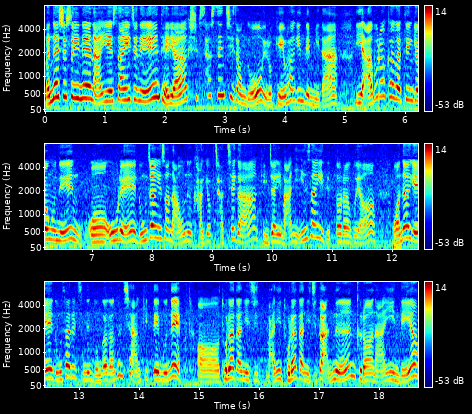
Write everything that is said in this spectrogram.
만나실 수 있는 아이의 사이즈는 대략 14cm 정도 이렇게 확인됩니다. 이 아브라카 같은 경우는 어, 올해 농장에서 나오는 가격 자체가 굉장히 많이 인상이 됐더라고요. 워낙에 농사를 짓는 농가가 흔치 않기 때문에 어, 돌아다니지 많이 돌아다니지도 않는 그런 아이인데요.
